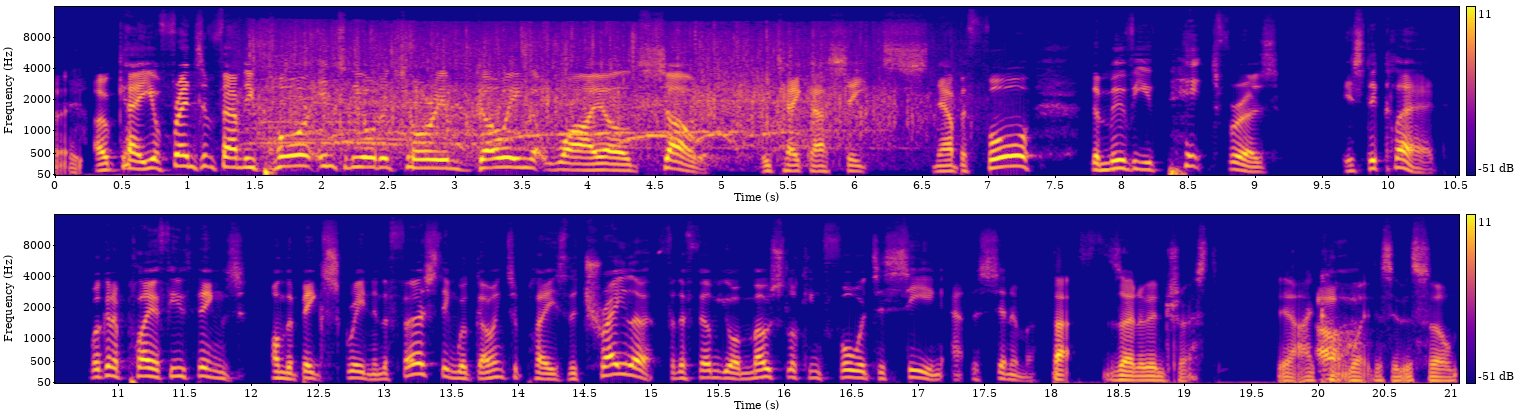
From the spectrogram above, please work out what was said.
Right. Okay, your friends and family pour into the auditorium, going wild. So we take our seats now. Before the movie you picked for us is declared, we're going to play a few things on the big screen. And the first thing we're going to play is the trailer for the film you're most looking forward to seeing at the cinema. That's Zone of Interest. Yeah, I can't oh. wait to see this film.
